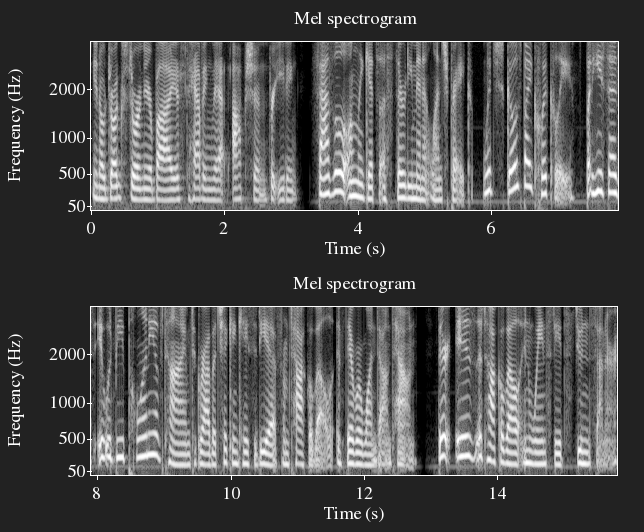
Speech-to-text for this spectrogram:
you know drugstore nearby is having that option for eating. Fazil only gets a 30 minute lunch break, which goes by quickly, but he says it would be plenty of time to grab a chicken quesadilla from Taco Bell if there were one downtown. There is a Taco Bell in Wayne State's Student Center,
